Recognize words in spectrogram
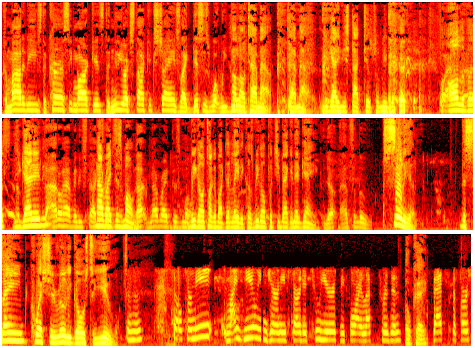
commodities, the currency markets, the New York Stock Exchange. Like this is what we did. Hold on, time out, time out. You got any stock tips for me, bro? for all of us, you got any? No, I don't have any stock. Not tips. right this moment. Not, not right this moment. We're gonna talk about that later because we're gonna put you back in that game. yeah, absolutely. Celia, the same question really goes to you. So for me, my healing journey started two years before I left prison. Okay, That's the first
